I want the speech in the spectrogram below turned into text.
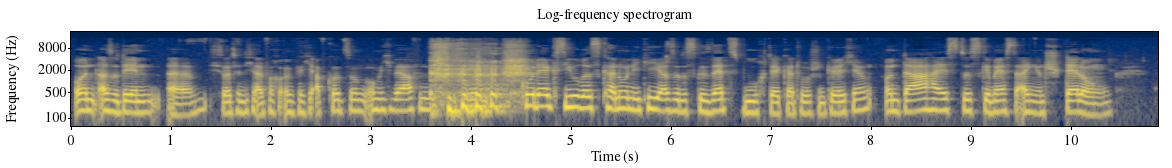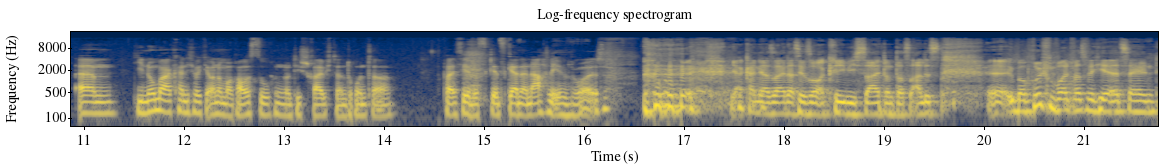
und also den, äh, ich sollte nicht einfach irgendwelche Abkürzungen um mich werfen, den Codex Juris Canonici, also das Gesetzbuch der katholischen Kirche. Und da heißt es gemäß der eigenen Stellung. Ähm, die Nummer kann ich euch auch nochmal raussuchen und die schreibe ich dann drunter, falls ihr das jetzt gerne nachlesen wollt. ja, kann ja sein, dass ihr so akribisch seid und das alles äh, überprüfen wollt, was wir hier erzählen.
